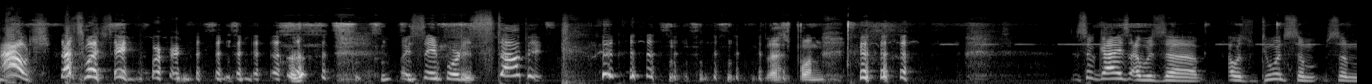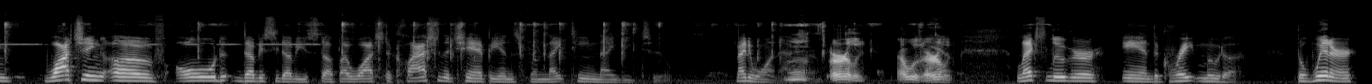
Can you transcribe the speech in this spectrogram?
Ouch! That's my safe word. my safe word is stop it. That's fun. so guys, I was uh, I was doing some some watching of old WCW stuff. I watched a Clash of the Champions from 1992, 91 actually. Mm, early. That was early. Lex Luger and the Great Muta. The winner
